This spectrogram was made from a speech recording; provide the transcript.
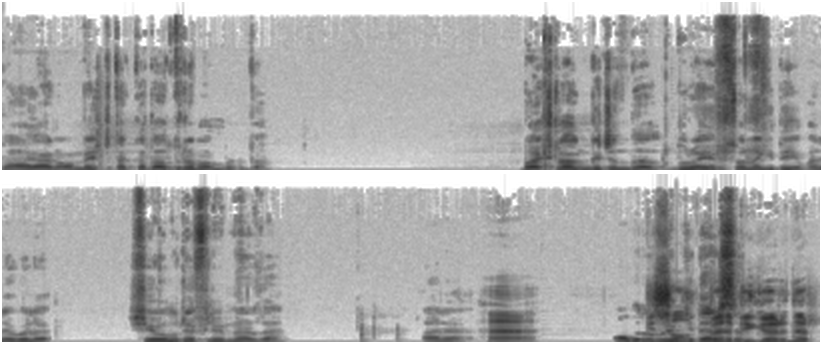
Daha yani 15 dakika daha duramam burada. Başlangıcında durayım sonra gideyim. Hani böyle şey olur ya filmlerde. Hani He. Bir soluk böyle bir görünür.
